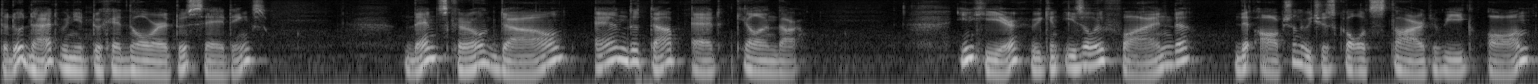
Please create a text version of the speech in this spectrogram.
To do that, we need to head over to settings, then scroll down and tap add calendar. In here, we can easily find the option which is called start week on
